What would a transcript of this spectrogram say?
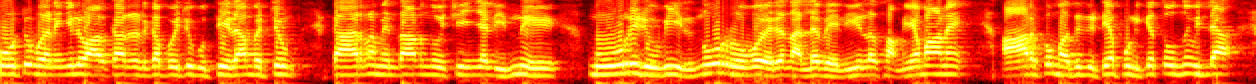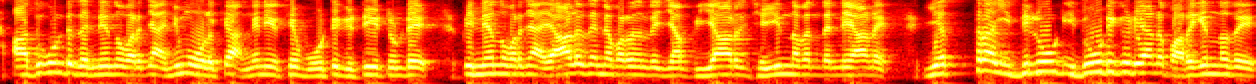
വോട്ട് വേണമെങ്കിലും ആൾക്കാരുടെ അടുക്കാൻ പോയിട്ട് കുത്തിയിടാൻ പറ്റും. കാരണം എന്താണെന്ന് വെച്ച് കഴിഞ്ഞാൽ ഇന്ന് നൂറ് രൂപ ഇരുന്നൂറ് രൂപ വരെ നല്ല വിലയുള്ള സമയമാണ്. ആർക്കും അത് കിട്ടിയാൽ പുളിക്കത്തൊന്നുമില്ല. അതുകൊണ്ട് തന്നെ എന്ന് പറഞ്ഞ അനുമോൾക്ക് അങ്ങനെയൊക്കെ വോട്ട് കിട്ടിയിട്ടുണ്ട്. പിന്നെ എന്ന് പറഞ്ഞാൽ അയാൾ തന്നെ പറയുന്നുണ്ട് ഞാൻ പി ആർ ചെയ്യുന്നവൻ തന്നെയാണ്. എത്ര ഇതിലൂടെ ഇതോടുകൂടിയാണ് പറയുന്നത്.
